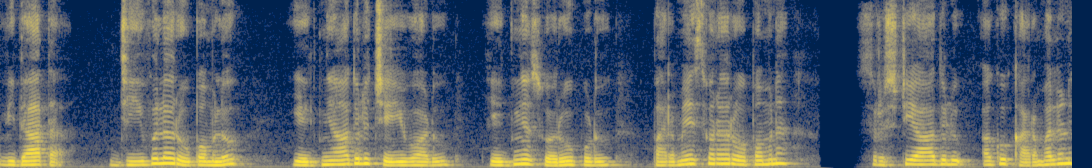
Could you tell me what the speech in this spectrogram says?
విధాత జీవుల రూపములో యజ్ఞాదులు చేయువాడు యజ్ఞ స్వరూపుడు పరమేశ్వర రూపమున సృష్టి ఆదులు అగు కర్మలను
